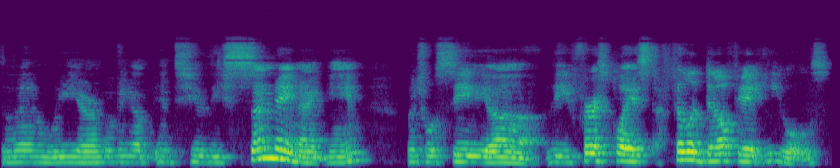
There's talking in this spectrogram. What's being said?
So then we are moving up into the Sunday night game, which will see uh, the first placed Philadelphia Eagles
